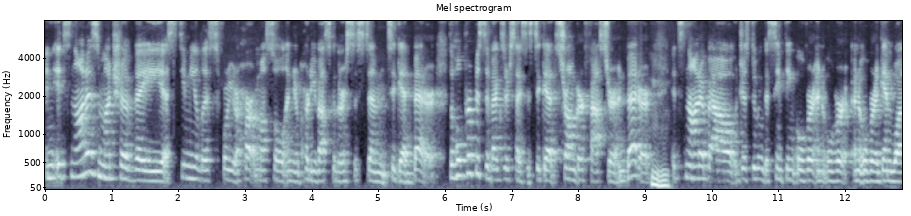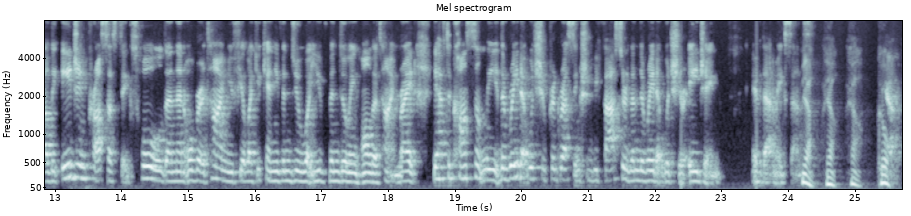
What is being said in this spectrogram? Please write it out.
and it's not as much of a stimulus for your heart muscle and your cardiovascular system to get better the whole purpose of exercise is to get stronger faster and better mm-hmm. it's not about just doing the same thing over and over and over again while the aging process takes hold and then over time you feel like you can't even do what you've been doing all the time right you have to constantly the rate at which you're progressing should be faster than the rate at which you're aging if that makes sense Yeah, yeah, yeah. Cool. Yeah.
